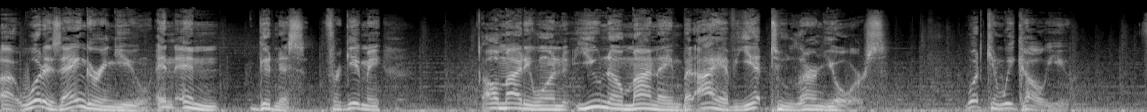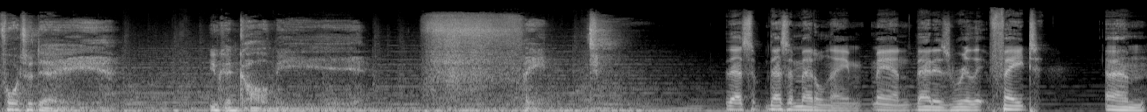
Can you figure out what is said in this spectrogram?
uh, what is angering you? And and goodness, forgive me, Almighty One. You know my name, but I have yet to learn yours. What can we call you? For today, you can call me Fate. That's that's a metal name, man. That is really fate. Um,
